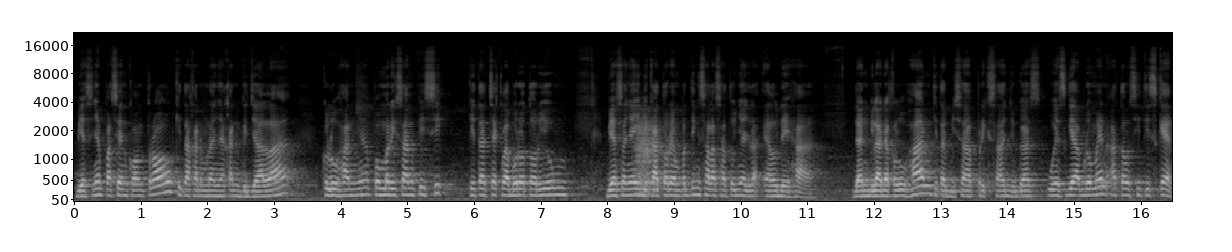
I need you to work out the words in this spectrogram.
Biasanya pasien kontrol, kita akan menanyakan gejala, keluhannya, pemeriksaan fisik, kita cek laboratorium. Biasanya indikator yang penting salah satunya adalah LDH. Dan bila ada keluhan, kita bisa periksa juga USG abdomen atau CT scan.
